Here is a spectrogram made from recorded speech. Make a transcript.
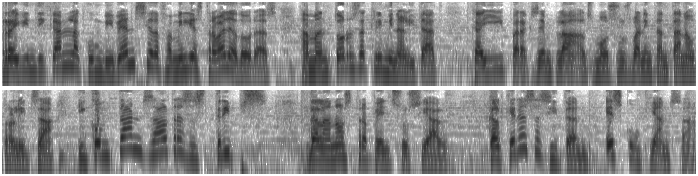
reivindicant la convivència de famílies treballadores amb entorns de criminalitat que ahir, per exemple, els Mossos van intentar neutralitzar. I com tants altres estrips de la nostra pell social que el que necessiten és confiança,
